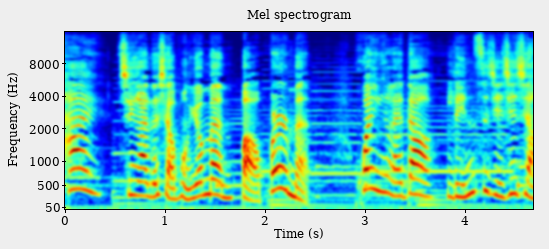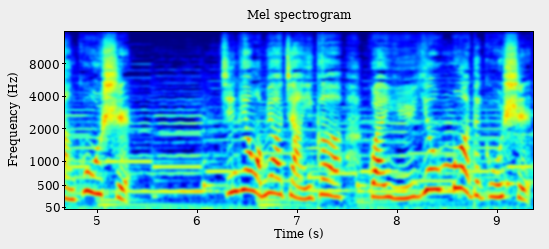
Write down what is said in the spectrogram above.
嗨，亲爱的小朋友们、宝贝儿们，欢迎来到林子姐姐讲故事。今天我们要讲一个关于幽默的故事，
